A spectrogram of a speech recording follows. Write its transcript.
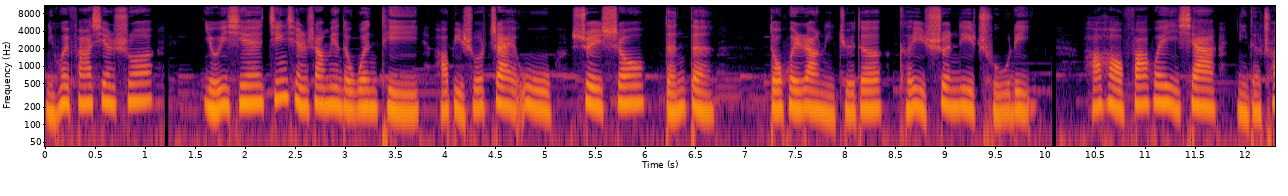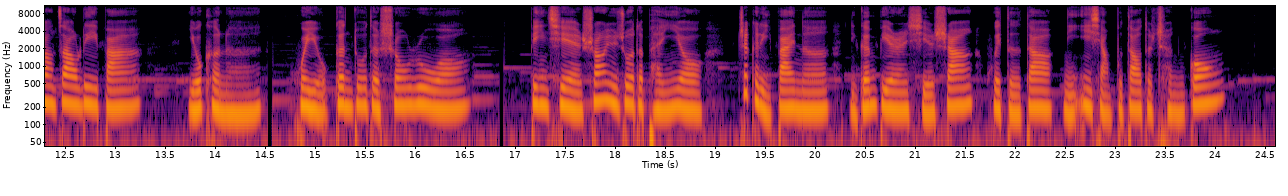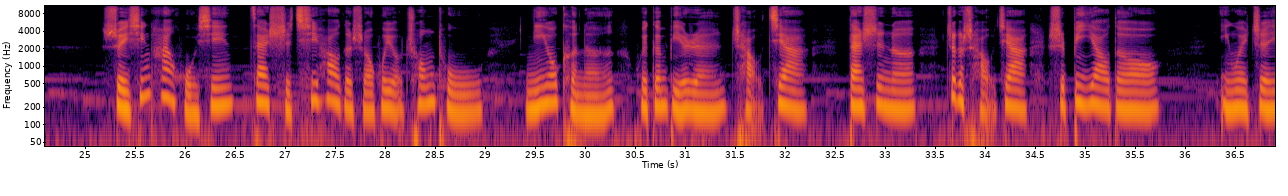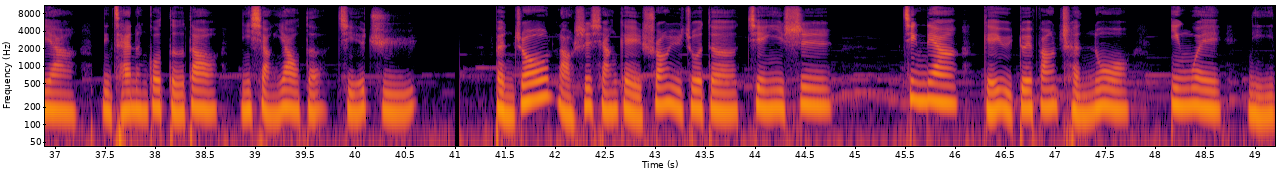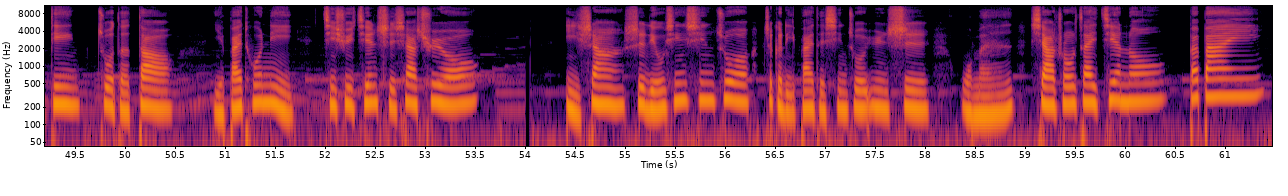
你会发现说有一些金钱上面的问题，好比说债务、税收等等，都会让你觉得可以顺利处理，好好发挥一下你的创造力吧，有可能会有更多的收入哦，并且双鱼座的朋友。这个礼拜呢，你跟别人协商会得到你意想不到的成功。水星和火星在十七号的时候会有冲突，你有可能会跟别人吵架，但是呢，这个吵架是必要的哦，因为这样你才能够得到你想要的结局。本周老师想给双鱼座的建议是，尽量给予对方承诺。因为你一定做得到，也拜托你继续坚持下去哦。以上是流星星座这个礼拜的星座运势，我们下周再见喽，拜拜。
